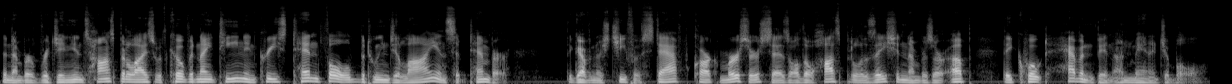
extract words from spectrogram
The number of Virginians hospitalized with COVID 19 increased tenfold between July and September. The governor's chief of staff, Clark Mercer, says although hospitalization numbers are up, they, quote, haven't been unmanageable.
